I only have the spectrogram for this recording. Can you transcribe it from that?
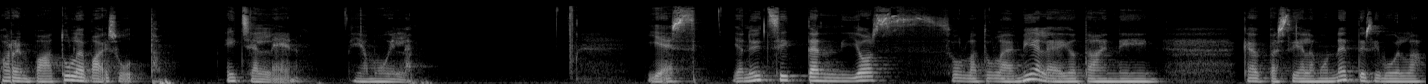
parempaa tulevaisuutta itselleen ja muille. Yes. Ja nyt sitten, jos sulla tulee mieleen jotain, niin käyppä siellä mun nettisivuilla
